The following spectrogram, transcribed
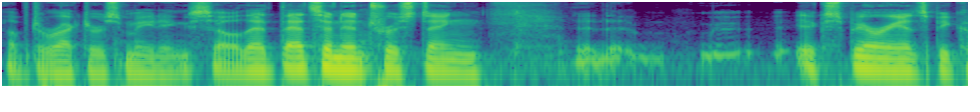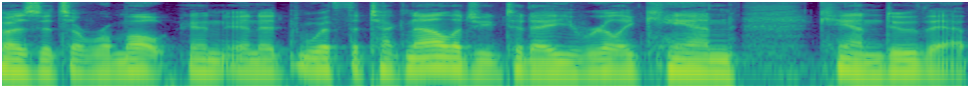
of directors meetings. So that, that's an interesting experience because it's a remote and, and it, with the technology today you really can can do that.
